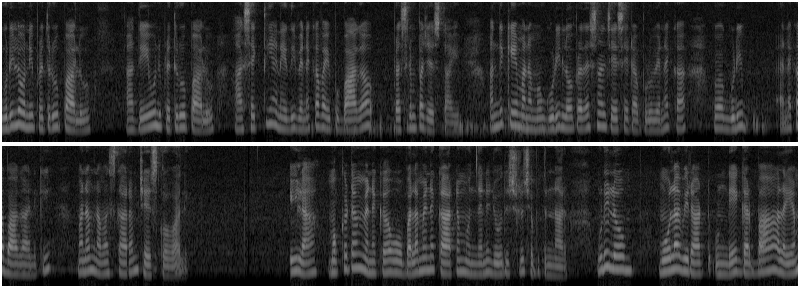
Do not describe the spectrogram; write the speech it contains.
గుడిలోని ప్రతిరూపాలు ఆ దేవుని ప్రతిరూపాలు ఆ శక్తి అనేది వెనక వైపు బాగా ప్రసరింపజేస్తాయి. అందుకే మనము గుడిలో ప్రదర్శనలు చేసేటప్పుడు వెనక గుడి వెనక భాగానికి మనం నమస్కారం చేసుకోవాలి. ఇలా మొక్కటం వెనక ఓ బలమైన కారణం ఉందని జ్యోతిషులు చెబుతున్నారు. గుడిలో మూల విరాట్ ఉండే గర్భాలయం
